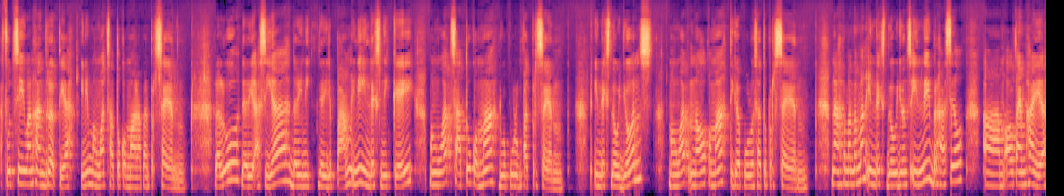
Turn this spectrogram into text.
FTSE 100 ya, ini menguat 1,8 persen. Lalu dari Asia, dari dari Jepang, ini indeks Nikkei menguat 1,24 persen. Indeks Dow Jones menguat 0,31 persen. Nah, teman-teman, indeks Dow Jones ini berhasil um, all time high ya,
